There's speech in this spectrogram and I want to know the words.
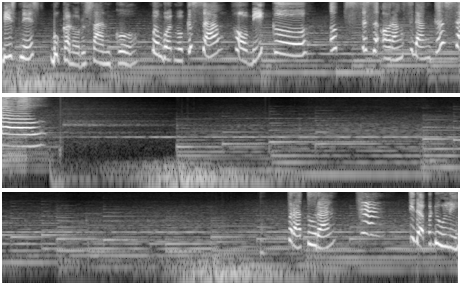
Bisnis bukan urusanku. Membuatmu kesal, hobiku. Ups, seseorang sedang kesal. Peraturan? Tidak peduli.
